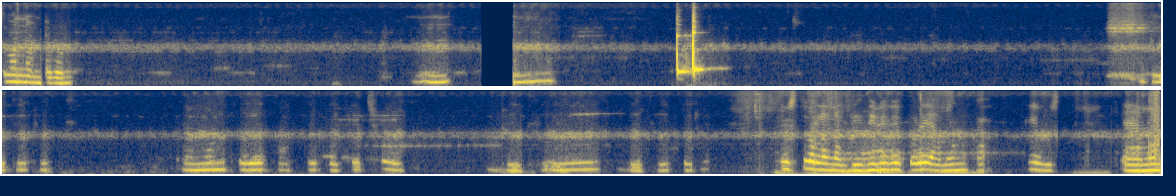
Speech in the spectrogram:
তোমার নামটা বলো। এমন করে কাকে দেখেছ? বিধি বিধি করে বুঝতে পারলাম না বিধি বিধি করে এমন কি এমন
